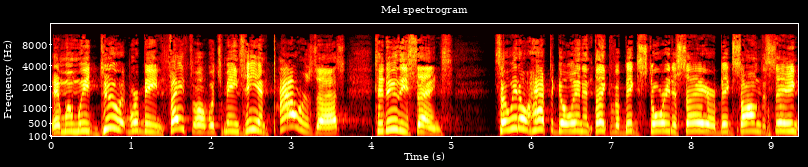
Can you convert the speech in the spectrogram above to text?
And when we do it, we're being faithful, which means He empowers us to do these things. So we don't have to go in and think of a big story to say or a big song to sing.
